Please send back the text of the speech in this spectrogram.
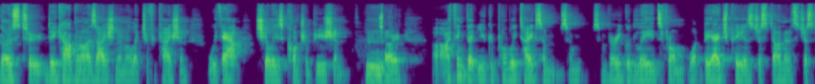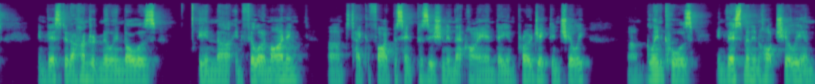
goes to decarbonisation and electrification without Chile's contribution. Mm. So uh, I think that you could probably take some some some very good leads from what BHP has just done. It's just invested hundred million dollars in uh, in Filo Mining uh, to take a five percent position in that high Andean project in Chile. Um, Glencore's investment in Hot Chili and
